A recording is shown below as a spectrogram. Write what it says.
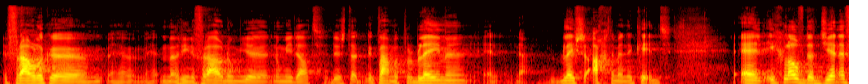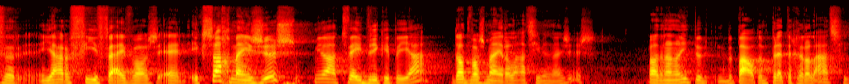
Een vrouwelijke uh, marinevrouw noem je, noem je dat. Dus dat, er kwamen problemen en nou, bleef ze achter met een kind. En ik geloof dat Jennifer een jaar of vier, vijf was. En ik zag mijn zus, ja, twee, drie keer per jaar. Dat was mijn relatie met mijn zus. We hadden nou niet bepaald een prettige relatie.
